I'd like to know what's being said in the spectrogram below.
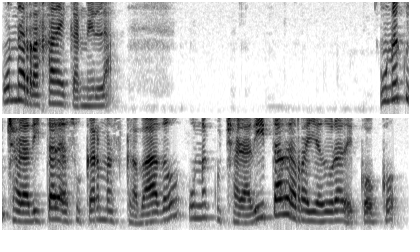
una raja de canela, una cucharadita de azúcar mascabado, una cucharadita de ralladura de coco,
